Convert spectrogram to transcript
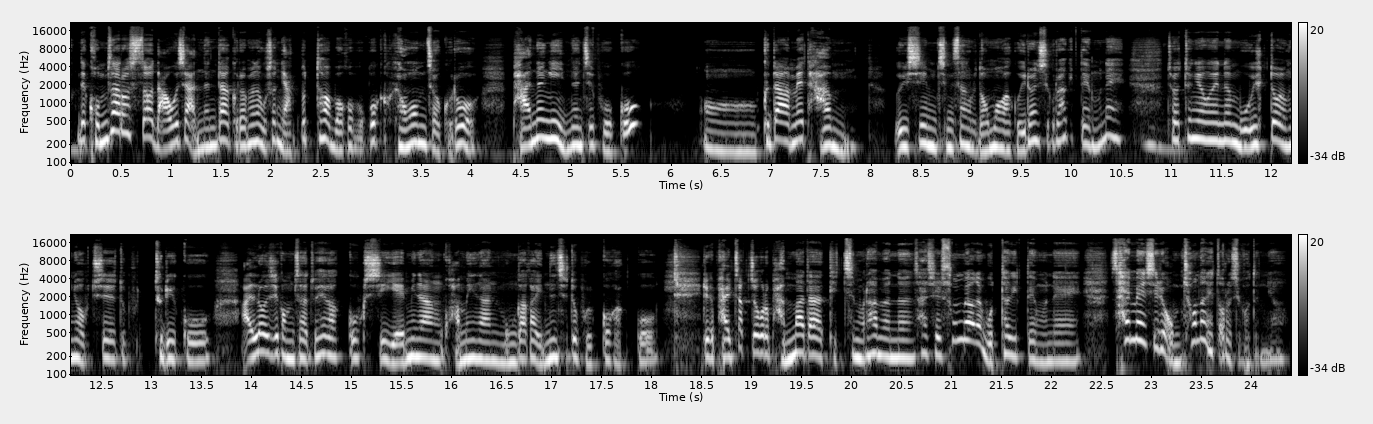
근데 검사로서 나오지 않는다 그러면 우선 약부터 먹어보고 경험적으로 반응이 있는지 보고 어, 그 다음에 다음 의심 증상으로 넘어가고 이런 식으로 하기 때문에 저 같은 경우에는 뭐 의식도 역류 억제제도 드리고 알러지 검사도 해갖고 혹시 예민한 과민한 뭔가가 있는지도 볼 것 같고 이렇게 발작적으로 밤마다 기침을 하면은 사실 숙면을 못하기 때문에 삶의 질이 엄청나게 떨어지거든요.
